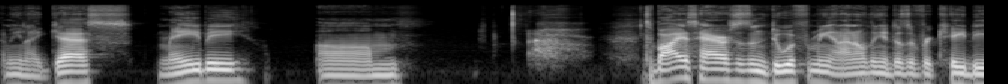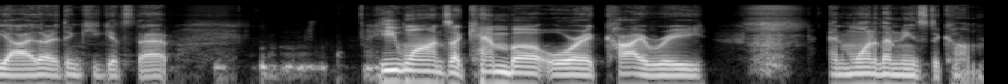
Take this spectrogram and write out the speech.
I mean, I guess maybe. Um, Tobias Harris doesn't do it for me, and I don't think it does it for KD either. I think he gets that. He wants a Kemba or a Kyrie, and one of them needs to come.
